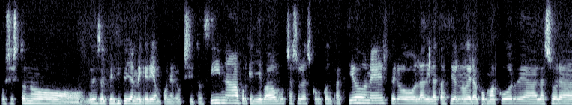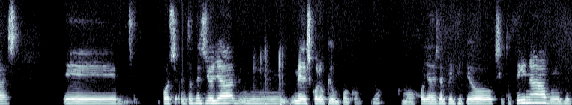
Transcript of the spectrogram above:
pues esto no, desde el principio ya me querían poner oxitocina porque llevaba muchas horas con contracciones, pero la dilatación no era como acorde a las horas. Eh, pues entonces yo ya mm, me descoloqué un poco, ¿no? como joya desde el principio oxitocina, mm,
